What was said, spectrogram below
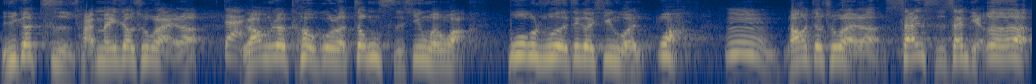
一个纸传媒就出来了，对。然后就透过了中时新闻网播出了这个新闻，哇，嗯，然后就出来了三十三点二二，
